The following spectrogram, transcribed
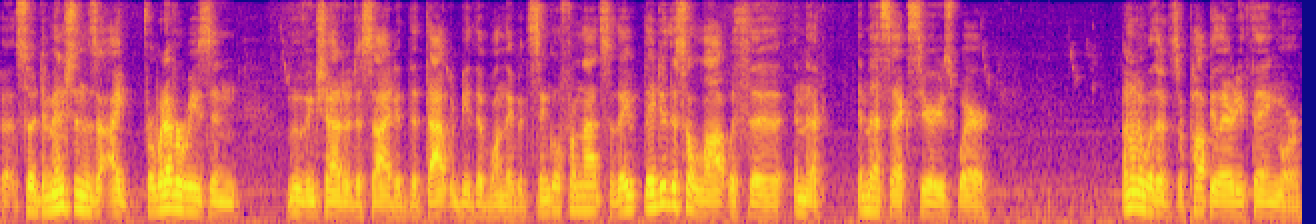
uh, so Dimensions, I for whatever reason, Moving Shadow decided that that would be the one they would single from that. So they they do this a lot with the MSX series where I don't know whether it's a popularity thing or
